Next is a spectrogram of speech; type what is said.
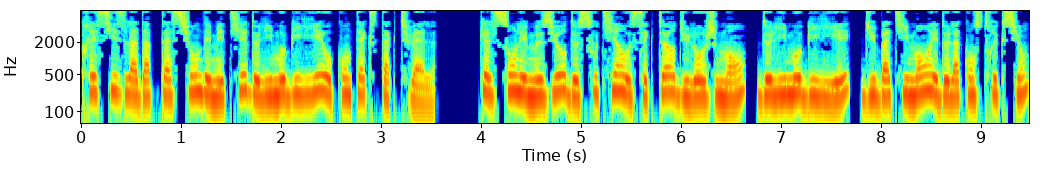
précise l'adaptation des métiers de l'immobilier au contexte actuel. Quelles sont les mesures de soutien au secteur du logement, de l'immobilier, du bâtiment et de la construction?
